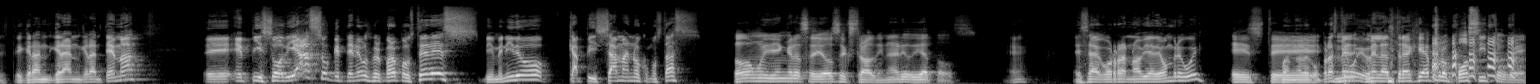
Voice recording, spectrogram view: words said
Este gran, gran, gran tema. Eh, episodiazo que tenemos preparado para ustedes. Bienvenido, Capi Sámano, ¿cómo estás? Todo muy bien, gracias a Dios. Extraordinario día a todos. Esa gorra no había de hombre, güey. Este. ¿Cuándo la compraste, me, güey? me la traje a propósito, güey.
